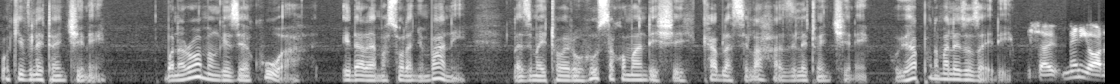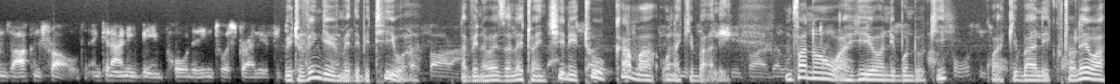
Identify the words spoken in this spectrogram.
wakivileta nchini. Bwana Roa ameongezea kuwa idara ya masuala nyumbani lazima itoe ruhusa kwa maandishi kabla silaha ziletwe nchini. Huyu hapa na maelezo zaidi. So many items are controlled and can only be imported into Australia if you Vitu vingi vimedhibitiwa na vinaweza letwa nchini tu kama una kibali. Mfano wa hiyo ni bunduki kwa kibali kutolewa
